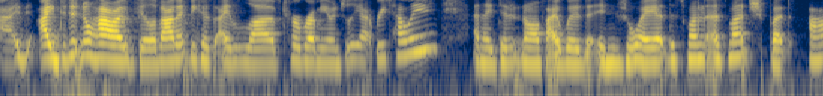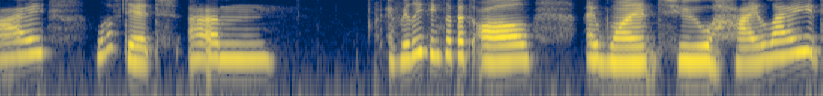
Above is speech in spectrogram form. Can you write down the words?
I I didn't know how I would feel about it because I loved her Romeo and Juliet retelling and I didn't know if I would enjoy this one as much, but I loved it. Um I really think that that's all I want to highlight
